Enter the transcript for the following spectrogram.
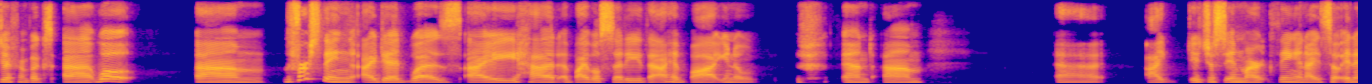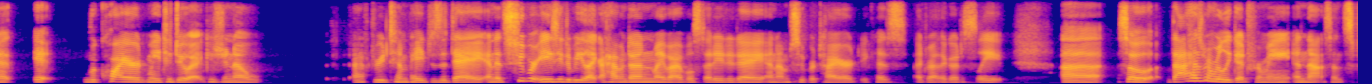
different books. Uh, well, um, the first thing I did was I had a Bible study that I had bought, you know, and um, uh, I it's just in my thing, and I so and it it required me to do it because you know I have to read 10 pages a day. And it's super easy to be like, I haven't done my Bible study today and I'm super tired because I'd rather go to sleep. Uh, so that has been really good for me in that sense.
